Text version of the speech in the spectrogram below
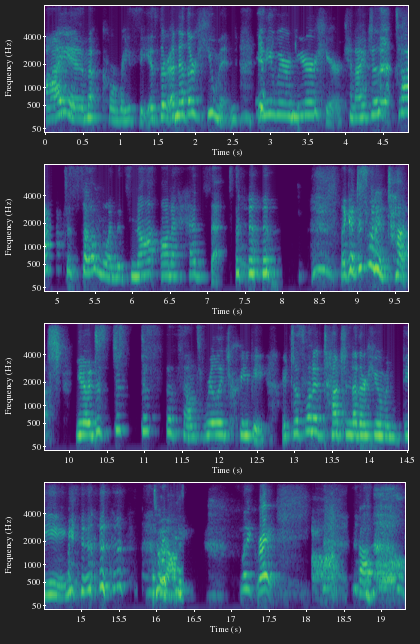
I am crazy. Is there another human anywhere near here? Can I just talk to someone that's not on a headset? like I just want to touch, you know, just just just that sounds really creepy. I just want to touch another human being. Like right. oh,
